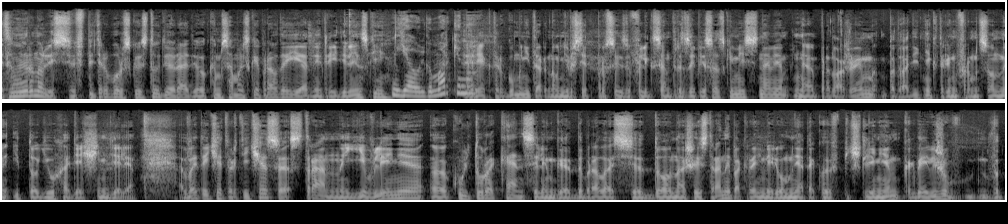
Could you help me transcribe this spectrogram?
Это мы вернулись в петербургскую студию радио «Комсомольская правда». Я Дмитрий Делинский. Я Ольга Маркина. Ректор гуманитарного университета профсоюзов Александр Записоцкий вместе с нами. Э, продолжаем подводить некоторые информационные итоги уходящей недели. В этой четверти часа странное явление. Э, культура канцелинга добралась до нашей страны. По крайней мере, у меня такое впечатление, когда я вижу вот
